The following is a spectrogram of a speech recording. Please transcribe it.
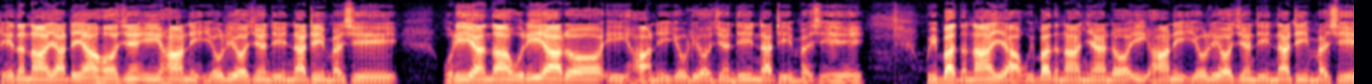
ဒေသနာယတရားဟောခြင်းဤဟာနိယုတ်လျော်ခြင်းဒီနတ္ထိမရှိဝိရိယံသာဝိရိယတော်ဤဟာနိယုတ်လျော်ခြင်းဒီနတ္ထိမရှိ ဝိပဿနာယဝိပဿနာဉာဏ်တော်ဤဟာနိယုတ်လျော်ခြင်းဒီနတ္ထိမရှိ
